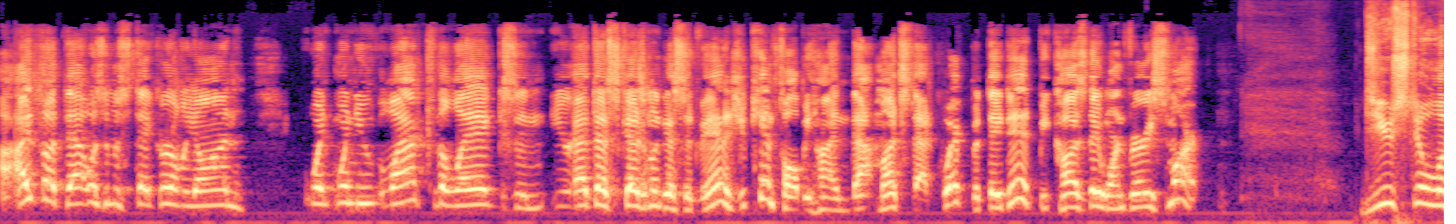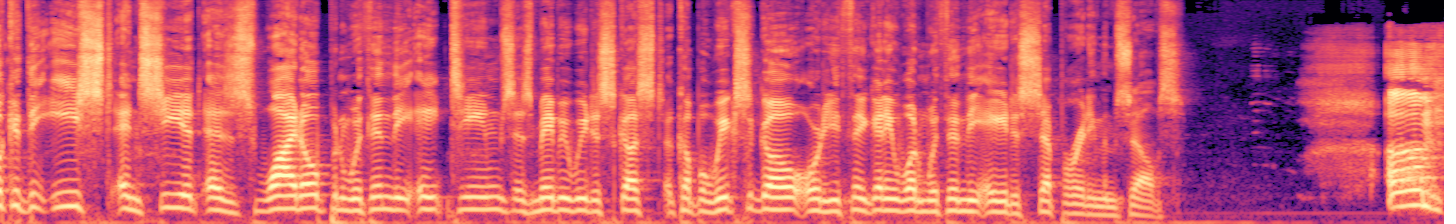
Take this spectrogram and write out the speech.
I thought that was a mistake early on. When, when you lack the legs and you're at that scheduling disadvantage, you can't fall behind that much that quick, but they did because they weren't very smart. Do you still look at the East and see it as wide open within the eight teams as maybe we discussed a couple weeks ago, or do you think anyone within the eight is separating themselves? Um,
